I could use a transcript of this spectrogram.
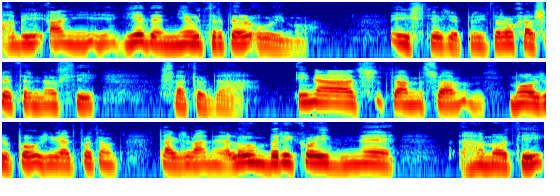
aby ani jeden neutrpel újmu. Isté, že pri trocha šetrnosti sa to dá. Ináč tam sa môžu používať potom tzv. lumbrikoidné hmoty,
